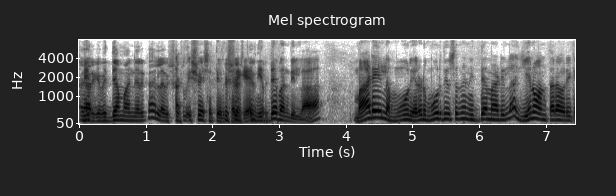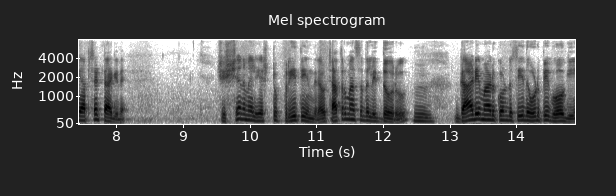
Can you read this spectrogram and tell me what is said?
ಯಾರಿಗೆ ವಿದ್ಯಾಮಾನ್ಯರ್ಗ ಇಲ್ಲ ವಿಶ್ವ ವಿಶ್ವೇಶ ತೀರ್ಥರಿಗೆ ನಿದ್ದೆ ಬಂದಿಲ್ಲ. ಮಾಡೇ ಇಲ್ಲ ಮೂರು ಎರಡು ಮೂರು ದಿವಸದ ನಿದ್ದೆ ಮಾಡಿಲ್ಲ ಏನೋ ಒಂಥರ ಅವರಿಗೆ ಅಪ್ಸೆಟ್ ಆಗಿದೆ. ಶಿಷ್ಯನ ಮೇಲೆ ಎಷ್ಟು ಪ್ರೀತಿ ಅಂದ್ರೆ ಅವ್ರು ಚಾತುರ್ಮಾಸದಲ್ಲಿ ಇದ್ದವರು ಗಾಡಿ ಮಾಡಿಕೊಂಡು ಸೀದಾ ಉಡುಪಿಗೆ ಹೋಗಿ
